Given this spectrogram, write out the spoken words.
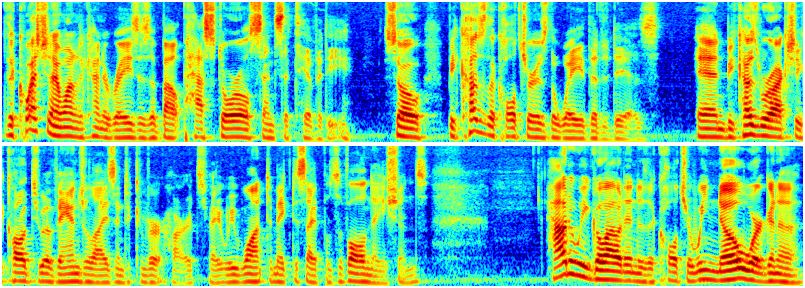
the question i wanted to kind of raise is about pastoral sensitivity. So because the culture is the way that it is and because we're actually called to evangelize and to convert hearts right we want to make disciples of all nations how do we go out into the culture? We know we're gonna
